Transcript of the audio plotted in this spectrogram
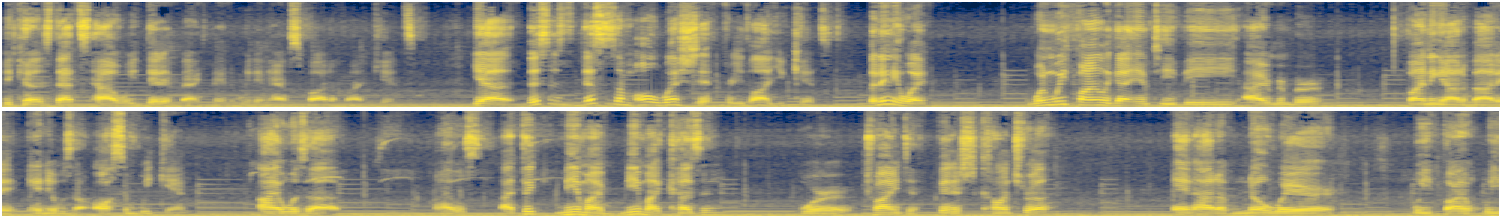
because that's how we did it back then. We didn't have Spotify, kids. Yeah, this is this is some old west shit for you, lot of you kids. But anyway, when we finally got MTV, I remember finding out about it, and it was an awesome weekend. I was uh, I was I think me and my me and my cousin were trying to finish Contra, and out of nowhere, we found we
